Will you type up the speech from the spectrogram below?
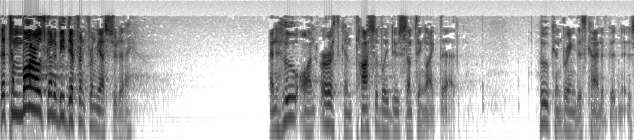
that tomorrow is going to be different from yesterday. And who on earth can possibly do something like that? Who can bring this kind of good news?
